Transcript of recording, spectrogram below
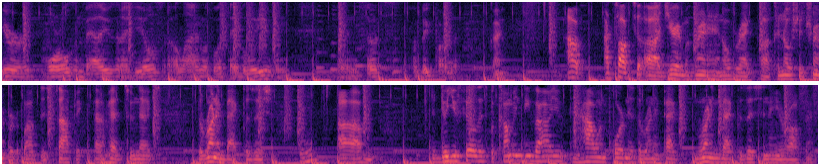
your morals and values and ideals align with what they believe, and and so it's a big part of it. Okay. I, I talked to uh, Jerry McGranahan over at uh, Kenosha Tremper about this topic that I'm headed to next, the running back position. Um, do you feel it's becoming devalued, and how important is the running back running back position in your offense?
